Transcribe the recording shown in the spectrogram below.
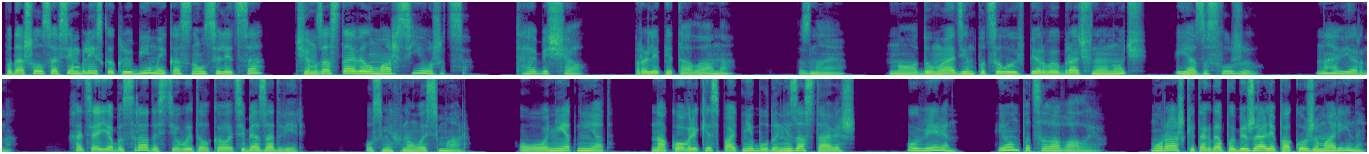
подошел совсем близко к любимой, коснулся лица, чем заставил Марс съежиться. «Ты обещал», — пролепетала она. «Знаю. Но, думаю, один поцелуй в первую брачную ночь я заслужил. Наверно. Хотя я бы с радостью вытолкала тебя за дверь», — усмехнулась Мар. «О, нет-нет, на коврике спать не буду, не заставишь». «Уверен?» И он поцеловал ее. Мурашки тогда побежали по коже Марины,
